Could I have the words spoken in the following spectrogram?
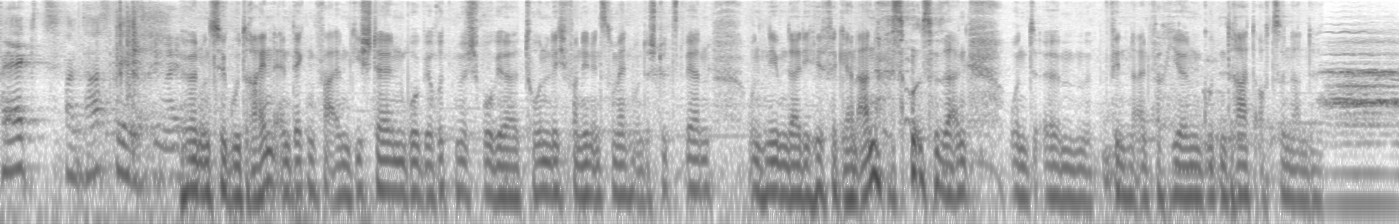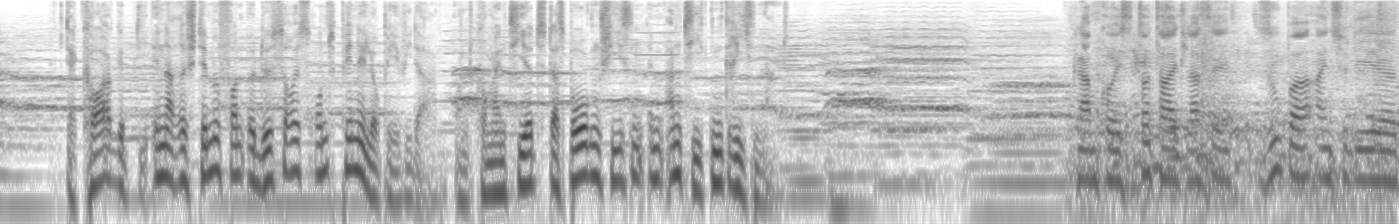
Perfekt, fantastisch. Wir hören uns hier gut rein, entdecken vor allem die Stellen, wo wir rhythmisch, wo wir tonlich von den Instrumenten unterstützt werden und nehmen da die Hilfe gern an, sozusagen, und ähm, finden einfach hier einen guten Draht auch zueinander. Der Chor gibt die innere Stimme von Odysseus und Penelope wieder und kommentiert das Bogenschießen im antiken Griechenland. Knabenchor ist total klasse, super einstudiert,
